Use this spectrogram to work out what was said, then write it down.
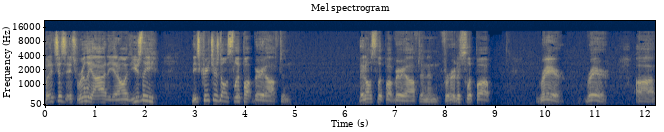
But it's just, it's really odd, you know. Usually, these creatures don't slip up very often. They don't slip up very often, and for her to slip up, rare, rare. Uh,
